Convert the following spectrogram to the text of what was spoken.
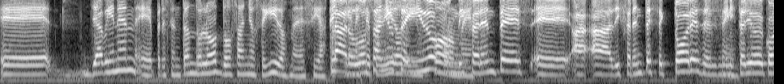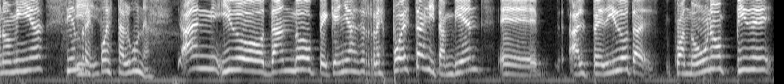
Eh, ya vienen eh, presentándolo dos años seguidos, me decías. Claro, dos este años seguidos con diferentes, a, diferentes sectores del Ministerio de Economía. ¿Sin respuesta alguna? Han ido dando pequeñas respuestas y también al pedido, cuando uno pide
